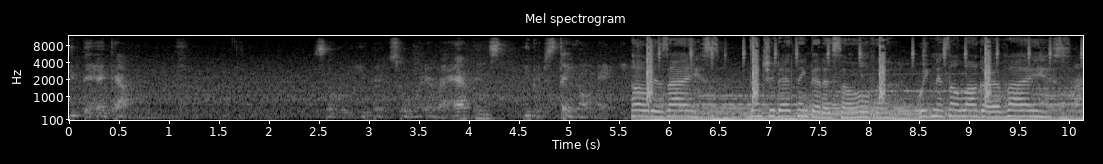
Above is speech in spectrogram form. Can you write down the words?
get the heck out. So you can, so whatever happens, you can stay on that. Cold as ice. Don't you dare think that it's over. Weakness no longer a vice. Right?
